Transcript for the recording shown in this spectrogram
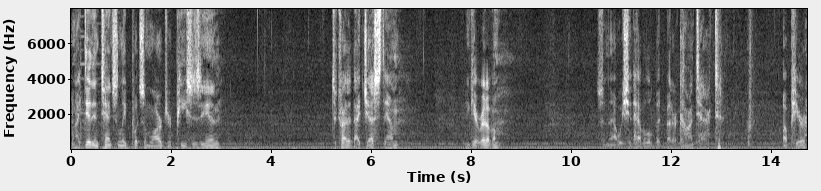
And I did intentionally put some larger pieces in to try to digest them and get rid of them. So now we should have a little bit better contact up here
